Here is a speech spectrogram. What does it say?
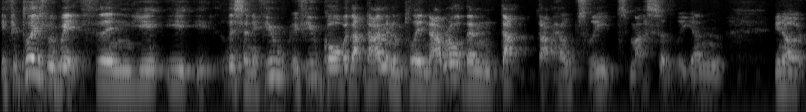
If he plays with width, then you, you, you listen. If you if you go with that diamond and play narrow, then that that helps Leeds massively, and you know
